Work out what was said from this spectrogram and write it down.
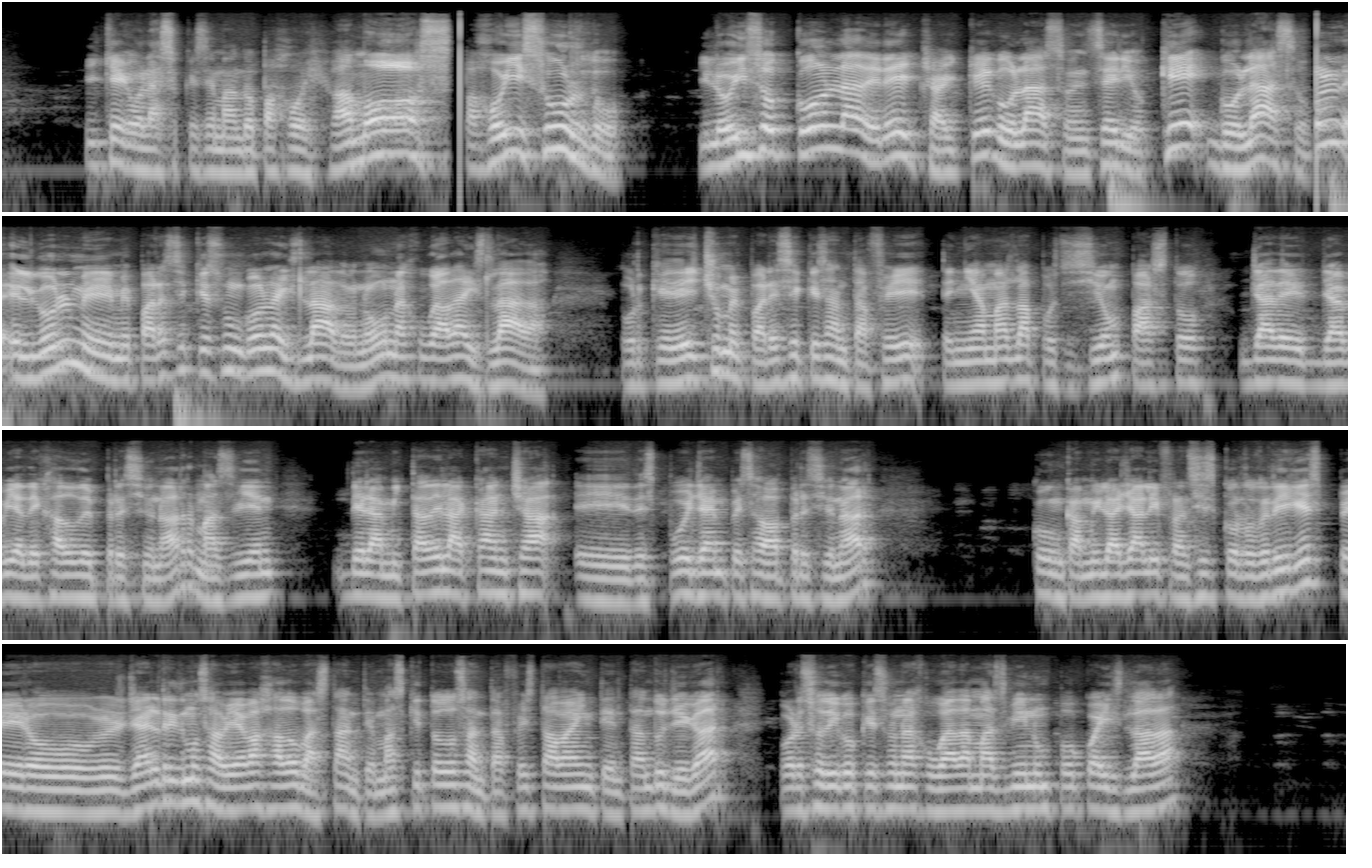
Y qué golazo que se mandó Pajoy. ¡Vamos! Pajoy es zurdo. Y lo hizo con la derecha. Y qué golazo, en serio. ¡Qué golazo! El gol me, parece que es un gol aislado, ¿no? Una jugada aislada. Porque de hecho me parece que Santa Fe tenía más la posición. Pasto ya, de, ya había dejado de presionar. Más bien de la mitad de la cancha eh, después ya empezaba a presionar con Camilo Ayala y Francisco Rodríguez, pero ya el ritmo se había bajado bastante. Más que todo Santa Fe estaba intentando llegar, por eso digo que es una jugada más bien un poco aislada,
